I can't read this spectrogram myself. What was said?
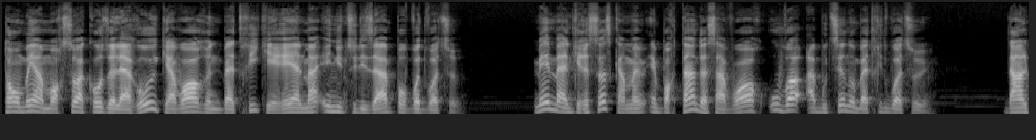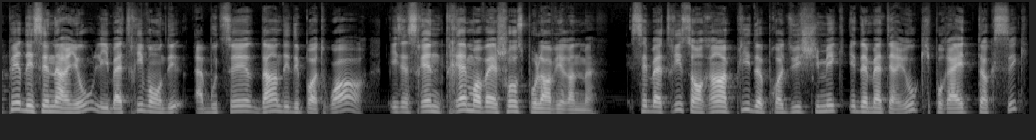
tomber en morceaux à cause de la rouille qu'avoir une batterie qui est réellement inutilisable pour votre voiture. Mais malgré ça, c'est quand même important de savoir où va aboutir nos batteries de voiture. Dans le pire des scénarios, les batteries vont aboutir dans des dépotoirs et ce serait une très mauvaise chose pour l'environnement. Ces batteries sont remplies de produits chimiques et de matériaux qui pourraient être toxiques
